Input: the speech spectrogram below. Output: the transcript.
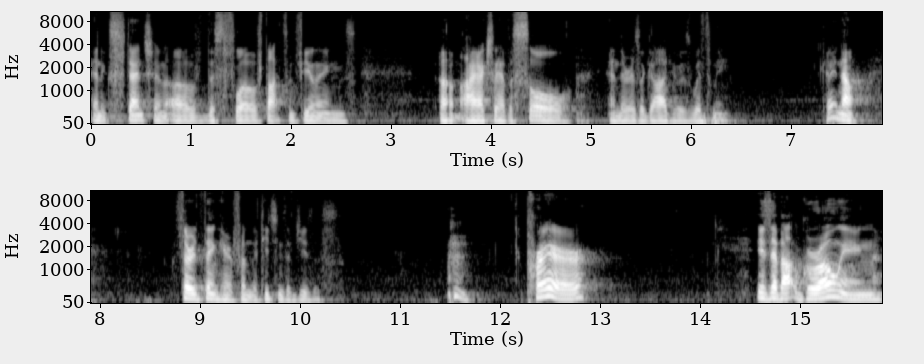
an extension of this flow of thoughts and feelings. Um, I actually have a soul, and there is a God who is with me. Okay, now, third thing here from the teachings of Jesus prayer is about growing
